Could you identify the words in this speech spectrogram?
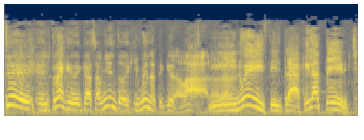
che, el traje de casamiento de Jimena te queda bárbaro. Y no es el traje, la percha.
